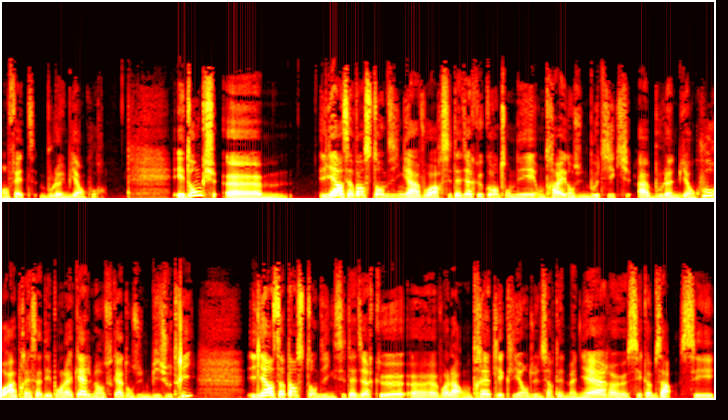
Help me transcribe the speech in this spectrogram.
en fait, Boulogne-Billancourt. Et donc, euh, il y a un certain standing à avoir, c'est-à-dire que quand on est, on travaille dans une boutique à Boulogne-Billancourt, après ça dépend laquelle, mais en tout cas dans une bijouterie, il y a un certain standing, c'est-à-dire que euh, voilà, on traite les clients d'une certaine manière, euh, c'est comme ça. C'est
